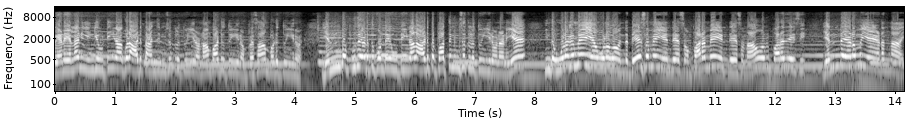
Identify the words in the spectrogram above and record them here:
இப்போ என்னையெல்லாம் நீங்கள் இங்கே விட்டீங்கன்னா கூட அடுத்த அஞ்சு நிமிஷத்துல தூங்கிடும் நான் பாட்டுக்கு தூங்கிடும் பேசாம படுத்து தூங்கிடுவேன் எந்த புது இடத்துக்கு கொண்டு போய் விட்டீங்கனாலும் அடுத்த பத்து நிமிஷத்துல தூங்கிடுவேன் நான். ஏன்? இந்த உலகமே என் உலகம். இந்த தேசமே என் தேசம். பரமே என் தேசம். நான் ஒரு பரதேசி. எந்த இடமும் என் இடம் தான்.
